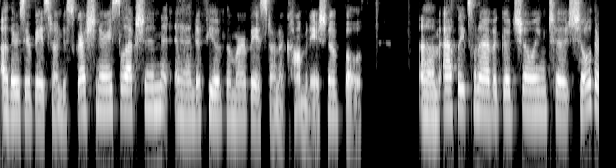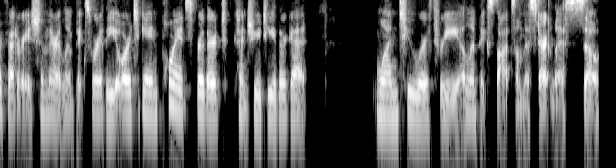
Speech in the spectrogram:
Others are based on discretionary selection, and a few of them are based on a combination of both. Um, athletes want to have a good showing to show their federation their Olympics worthy or to gain points for their t- country to either get one, two, or three Olympic spots on the start list. So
